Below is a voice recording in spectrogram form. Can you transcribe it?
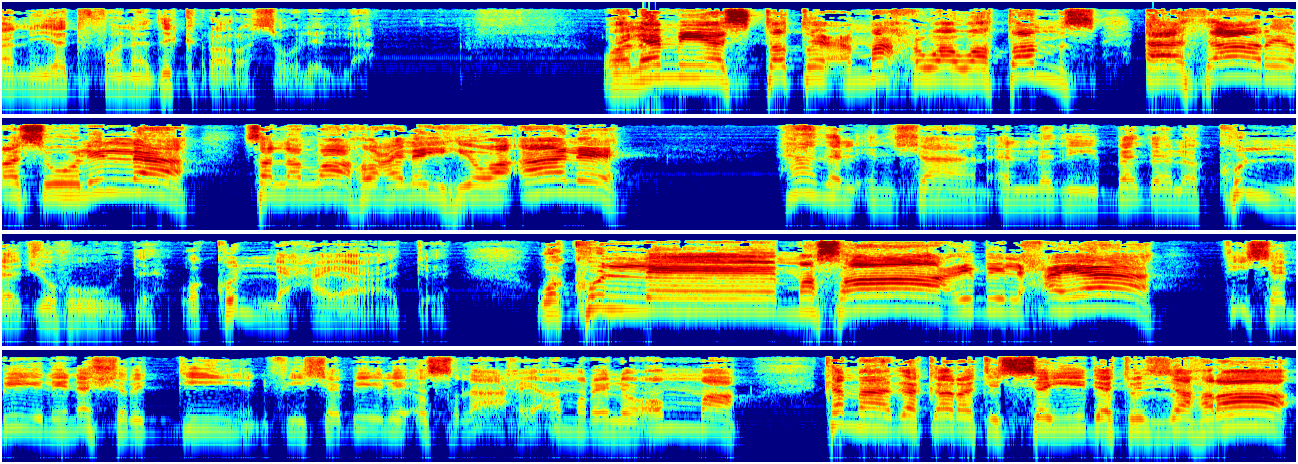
أن يدفن ذكر رسول الله. ولم يستطع محو وطمس آثار رسول الله صلى الله عليه وآله. هذا الإنسان الذي بذل كل جهوده وكل حياته وكل مصاعب الحياة في سبيل نشر الدين في سبيل إصلاح أمر الأمة كما ذكرت السيدة الزهراء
